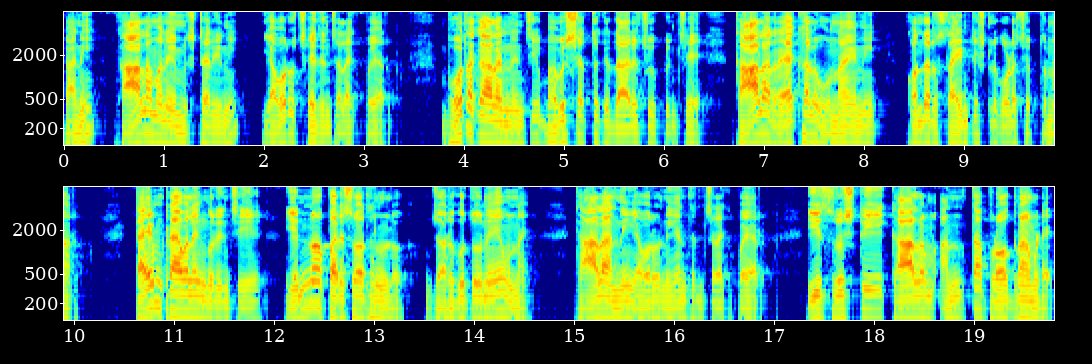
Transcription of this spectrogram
కానీ కాలం అనే మిస్టరీని ఎవరూ ఛేదించలేకపోయారు. భూతకాలం నుంచి భవిష్యత్తుకి దారి చూపించే కాల రేఖలు ఉన్నాయని కొందరు సైంటిస్టులు కూడా చెప్తున్నారు. టైం ట్రావెలింగ్ గురించి ఎన్నో పరిశోధనలు జరుగుతూనే ఉన్నాయి. కాలాన్ని ఎవరూ నియంత్రించలేకపోయారు. ఈ సృష్టి కాలం అంతా ప్రోగ్రాముడే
